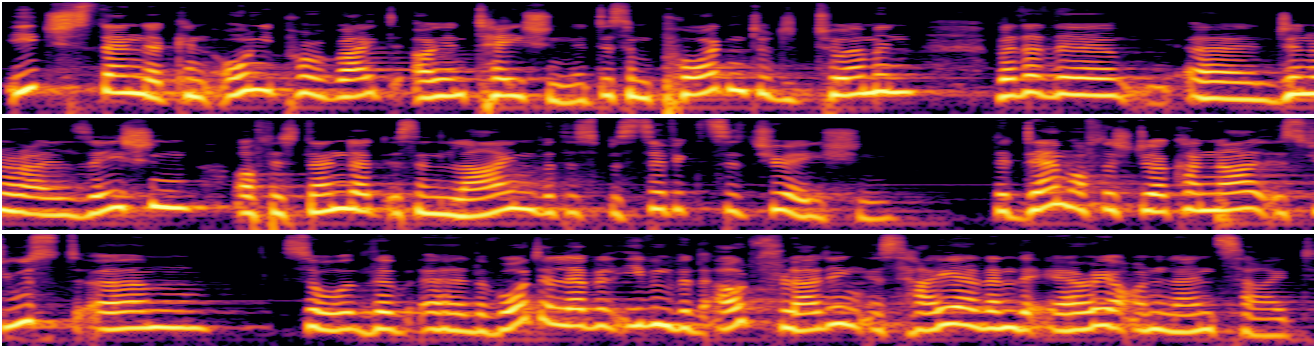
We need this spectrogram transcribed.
Each standard can only provide orientation. It is important to determine whether the uh, generalization of the standard is in line with the specific situation. The dam of the Stör Canal is used, um, so the, uh, the water level, even without flooding, is higher than the area on land side.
